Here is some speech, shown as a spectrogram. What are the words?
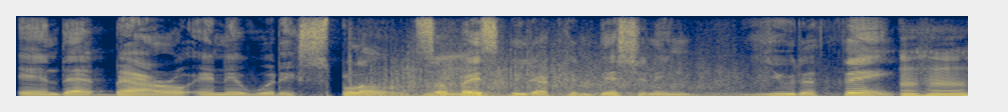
in that barrel, and it would explode. So mm. basically, they're conditioning you to think mm-hmm.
